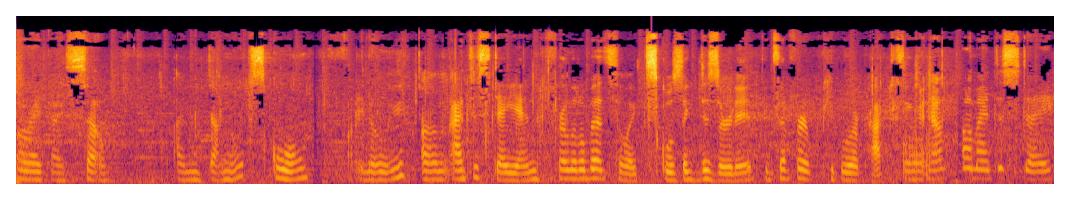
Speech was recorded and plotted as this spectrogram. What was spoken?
All right guys. So I'm done with school. Finally. Um, I had to stay in for a little bit, so like school's like deserted, except for people who are practicing right now. Um, I had to stay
